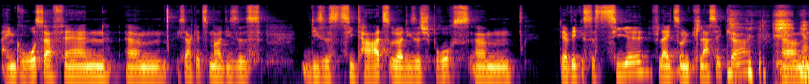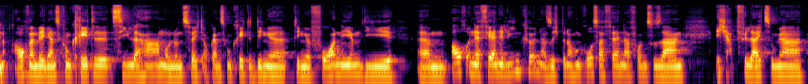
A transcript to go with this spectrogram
ein großer Fan, ähm, ich sage jetzt mal dieses, dieses Zitats oder dieses Spruchs, ähm, der Weg ist das Ziel, vielleicht so ein Klassiker, ähm, ja. auch wenn wir ganz konkrete Ziele haben und uns vielleicht auch ganz konkrete Dinge, Dinge vornehmen, die ähm, auch in der Ferne liegen können. Also ich bin auch ein großer Fan davon zu sagen, ich habe vielleicht sogar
